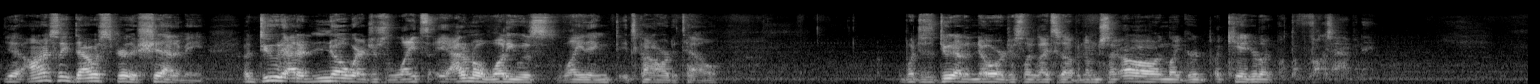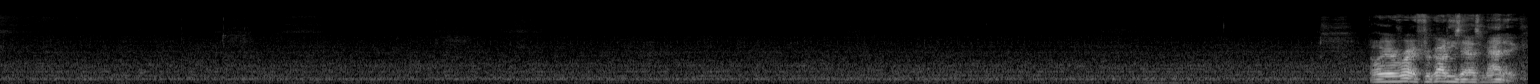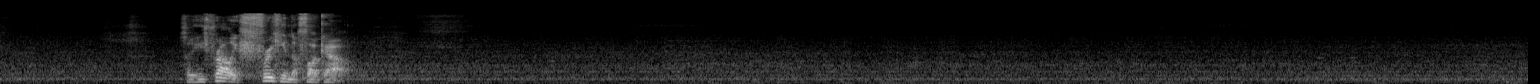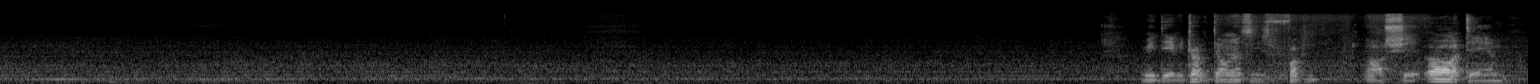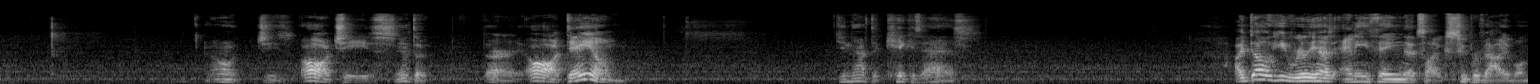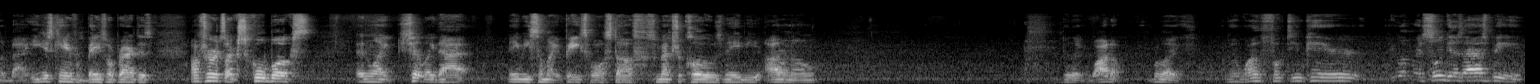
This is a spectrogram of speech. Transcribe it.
Yeah, honestly, that would scare the shit out of me. A dude out of nowhere just lights. I don't know what he was lighting. It's kind of hard to tell. But just a dude out of nowhere just like lights it up, and I'm just like, oh, and like you're a kid, you're like, what the fuck's happening? Oh yeah, right. I forgot he's asthmatic. So he's probably freaking the fuck out. Mean, damn, he dropped donuts and he's fucking. Oh shit. Oh damn. Oh jeez. Oh jeez. You have to. All right. Oh damn. You didn't have to kick his ass. I doubt he really has anything that's like super valuable in the bag. He just came from baseball practice. I'm sure it's like school books and like shit like that. Maybe some like baseball stuff, some extra clothes, maybe. I don't know. Like, why don't? We're like, why the fuck do you care? You let my son get his ass beat.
